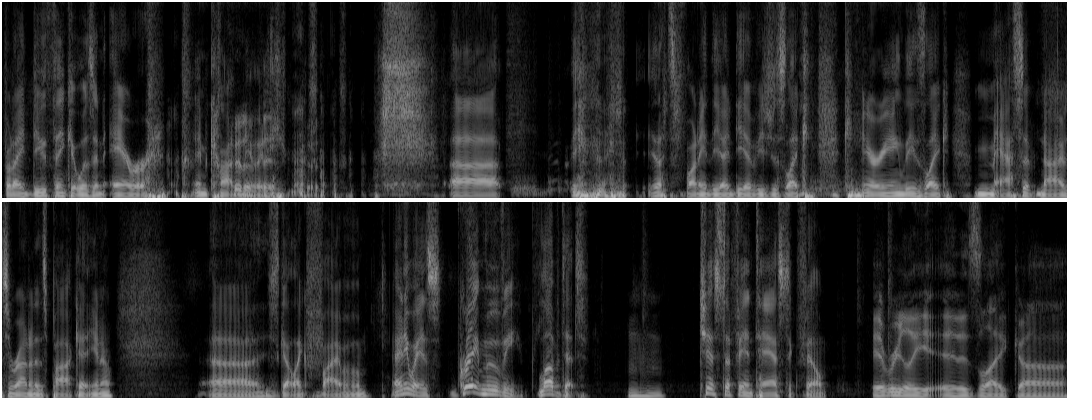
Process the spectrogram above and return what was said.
But I do think it was an error in continuity. That's funny. The idea of he's just like carrying these like massive knives around in his pocket, you know? Uh, he's got like five of them. Anyways, great movie. Loved it. Just a fantastic film. It really it is like uh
